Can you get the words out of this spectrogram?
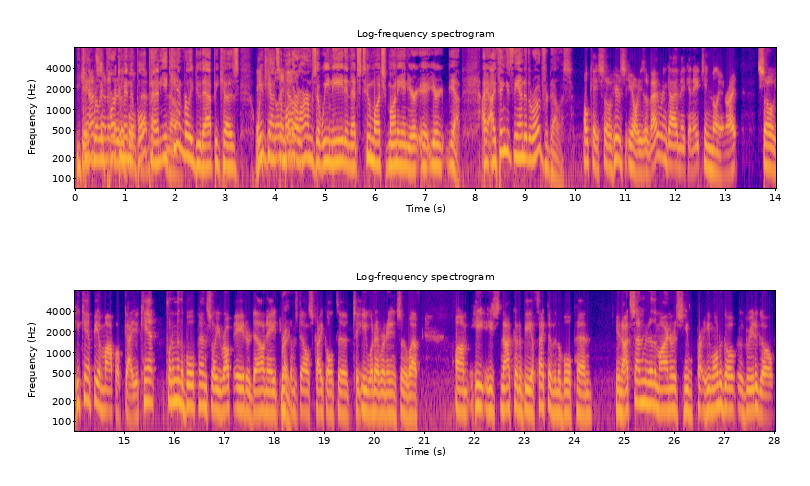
you You're can't really park him in the bullpen. bullpen. You no. can't really do that because we've got some other arms that we need, and that's too much money. And you're, you're, yeah. I, I think it's the end of the road for Dallas. Okay, so here's you know he's a veteran guy making 18 million, right? So he can't be a mop up guy. You can't put him in the bullpen so you're up eight or down eight. Here right. comes Dallas Keuchel to to eat whatever innings are left. Um, he he's not going to be effective in the bullpen. You're not sending him to the minors. He he won't go agree to go.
